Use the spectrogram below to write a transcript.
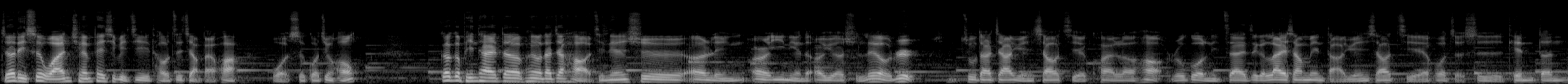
这里是完全配息笔记投资讲白话，我是郭俊宏。各个平台的朋友，大家好，今天是二零二一年的二月二十六日，祝大家元宵节快乐哈！如果你在这个赖上面打元宵节或者是天灯，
